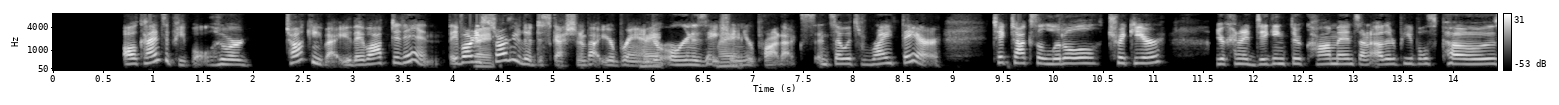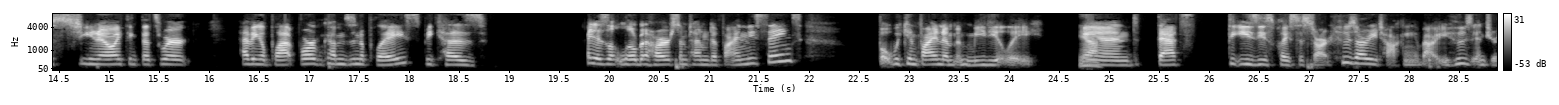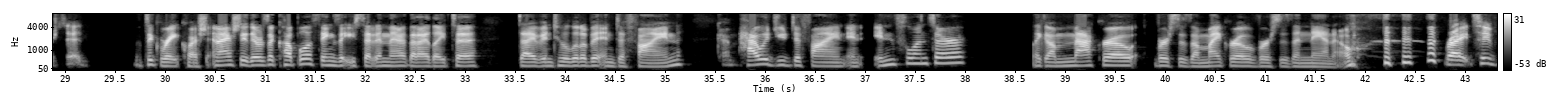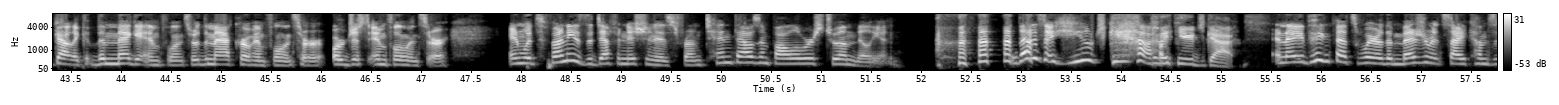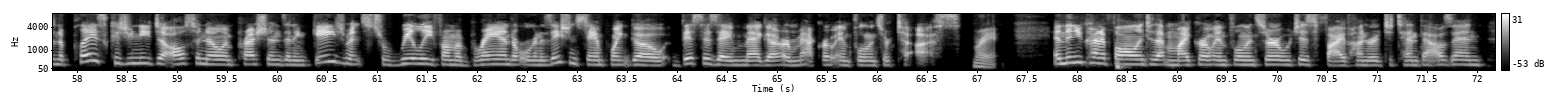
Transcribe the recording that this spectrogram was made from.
all kinds of people who are talking about you. They've opted in. They've already right. started a discussion about your brand, right. your organization, right. your products. And so it's right there. TikTok's a little trickier. You're kind of digging through comments on other people's posts. You know, I think that's where having a platform comes into place because it is a little bit harder sometimes to find these things. But we can find them immediately. Yeah. And that's the easiest place to start. Who's already talking about you? Who's interested? That's a great question. And actually, there was a couple of things that you said in there that I'd like to dive into a little bit and define. Okay. How would you define an influencer, like a macro versus a micro versus a nano? right. So you've got like the mega influencer, the macro influencer, or just influencer. And what's funny is the definition is from 10,000 followers to a million. That is a huge gap. a huge gap. And I think that's where the measurement side comes into place because you need to also know impressions and engagements to really, from a brand or organization standpoint, go, this is a mega or macro influencer to us. Right. And then you kind of fall into that micro influencer, which is 500 to 10,000.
